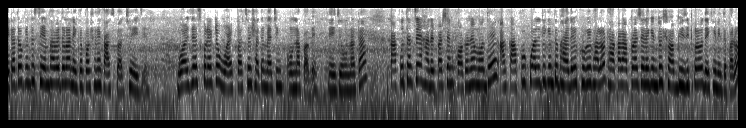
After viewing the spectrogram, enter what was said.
এটাতেও কিন্তু সেমভাবে তোমরা নেকে পশনে কাজ পাচ্ছ, এই যে। গর্জিয়াস করে একটা ওয়ার্ক পাচ্ছ সাথে ম্যাচিং ওড়না পাবে। এই যে ওড়নাটা। কাপড় থাকছে হান্ড্রেড পার্সেন্ট কটনের মধ্যে। আর কাপড় কোয়ালিটি কিন্তু ভাইদের খুবই ভালো। ঢাকার আপনারা চাইলে কিন্তু সব ভিজিট করেও দেখে নিতে পারো।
